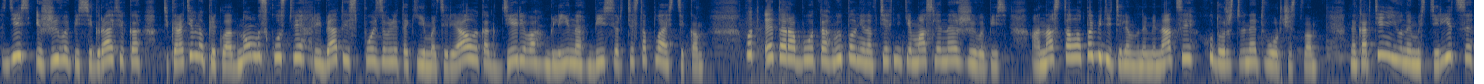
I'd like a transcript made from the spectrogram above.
Здесь и живопись, и графика. В декоративно-прикладном искусстве ребята использовали такие материалы, как дерево, глина, бисер, тестопластика. Вот эта работа выполнена в технике масляная живопись. Она стала победителем в номинации «Художественное творчество». На картине юной мастерицы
